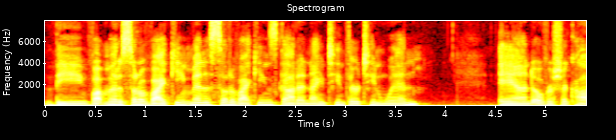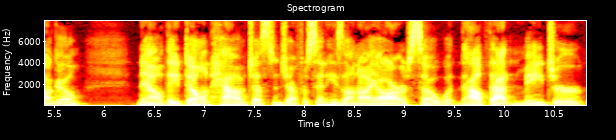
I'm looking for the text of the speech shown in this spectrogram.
the Minnesota Viking Minnesota Vikings got a 1913 win and over Chicago. Now they don't have Justin Jefferson, he's on IR, so without that major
